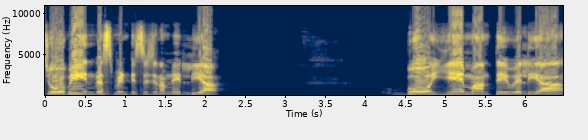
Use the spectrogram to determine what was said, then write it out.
जो भी इन्वेस्टमेंट डिसीज़न हमने लिया वो ये मानते हुए लिया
